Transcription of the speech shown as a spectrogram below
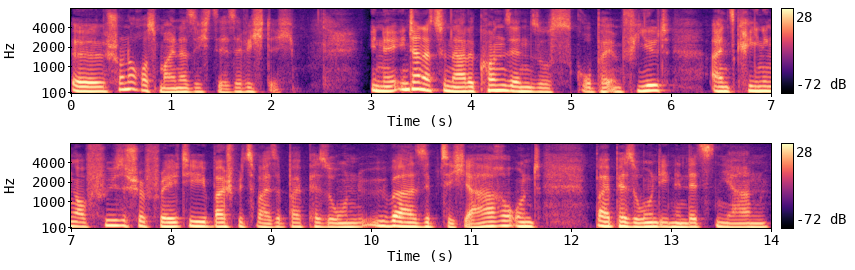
äh, schon auch aus meiner Sicht sehr, sehr wichtig. Eine internationale Konsensusgruppe empfiehlt ein Screening auf physische Frailty, beispielsweise bei Personen über 70 Jahre und bei Personen, die in den letzten Jahren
